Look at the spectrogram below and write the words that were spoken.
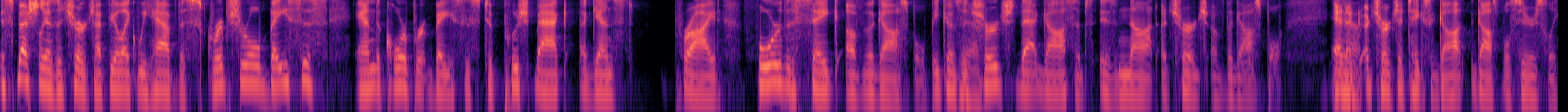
especially as a church. I feel like we have the scriptural basis and the corporate basis to push back against pride for the sake of the gospel because a church that gossips is not a church of the gospel and Yeah. a, a church that takes a go- gospel seriously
